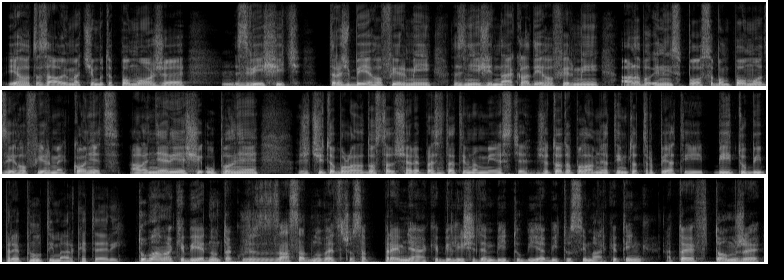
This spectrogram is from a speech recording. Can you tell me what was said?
jeho to zaujíma, či mu to pomôže zvýšiť tržby jeho firmy, znížiť náklady jeho firmy alebo iným spôsobom pomôcť jeho firme. Konec. Ale nerieši úplne, že či to bolo na dostatočne reprezentatívnom mieste. Že toto podľa mňa týmto trpia tí B2B prepnutí marketéri. Tu mám akéby jednu takú že zásadnú vec, čo sa pre mňa akéby líši ten B2B a B2C marketing. A to je v tom, že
